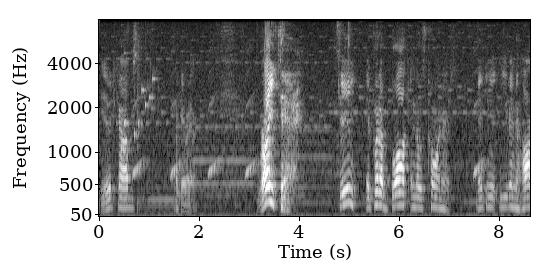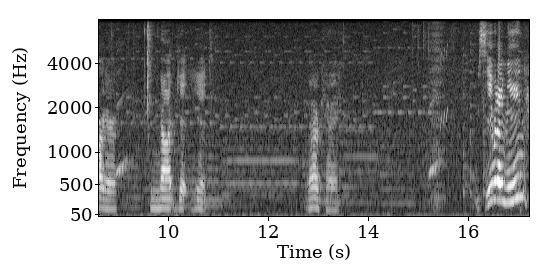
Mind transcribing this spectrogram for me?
Here it comes. Okay, whatever. Right there! See? They put a block in those corners, making it even harder to not get hit. Okay. You see what I mean?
